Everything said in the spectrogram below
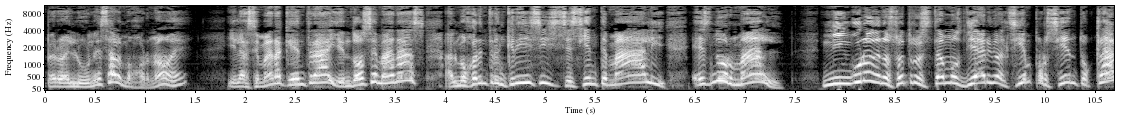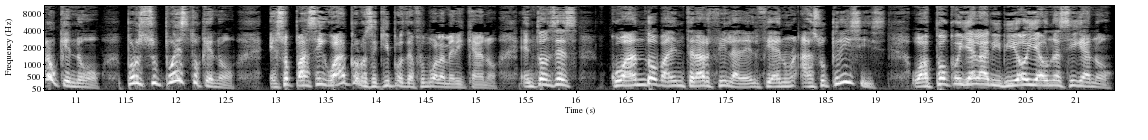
pero el lunes a lo mejor no, ¿eh? Y la semana que entra y en dos semanas a lo mejor entra en crisis y se siente mal y es normal. Ninguno de nosotros estamos diario al 100%, claro que no, por supuesto que no. Eso pasa igual con los equipos de fútbol americano. Entonces, ¿cuándo va a entrar Filadelfia a su crisis? ¿O a poco ya la vivió y aún así ganó?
